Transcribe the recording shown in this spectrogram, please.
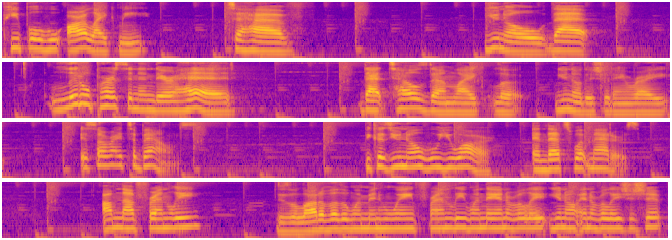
people who are like me to have you know, that little person in their head that tells them, like, look, you know this shit ain't right. It's all right to bounce because you know who you are, and that's what matters. I'm not friendly. There's a lot of other women who ain't friendly when they're in a rela- you know, in a relationship.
